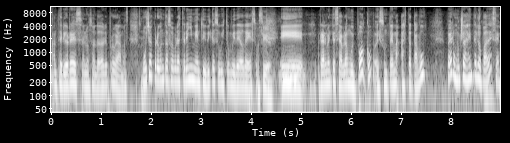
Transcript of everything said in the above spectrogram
anteriores, en los anteriores programas, muchas preguntas sobre estreñimiento y vi que subiste un video de eso. Así es. Eh, Realmente se habla muy poco, es un tema hasta tabú, pero mucha gente lo padece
